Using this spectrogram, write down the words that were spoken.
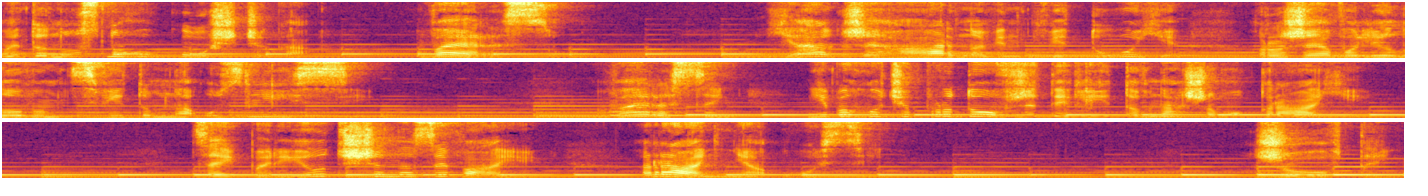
медоносного кущика вересу. Як же гарно він квітує рожево-ліловим цвітом на узліссі. Вересень ніби хоче продовжити літо в нашому краї. Цей період ще називають рання осінь. Жовтень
